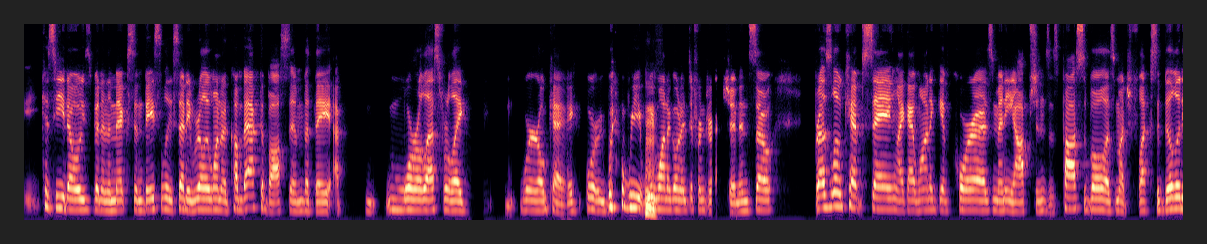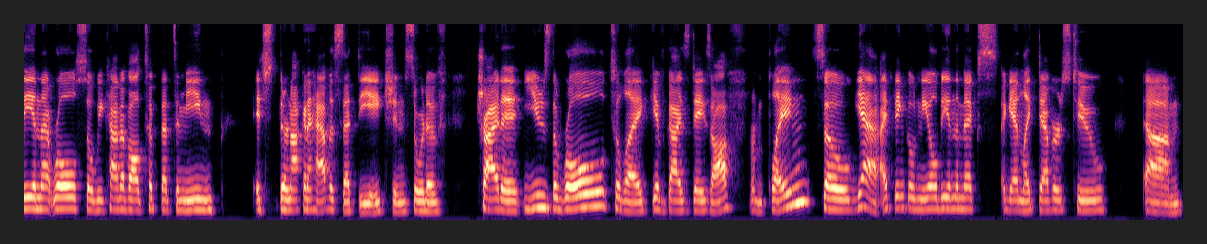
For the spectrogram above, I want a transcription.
because he'd always been in the mix and basically said he really wanted to come back to Boston, but they uh, more or less were like, we're okay, or we we Hmm. want to go in a different direction. And so Breslow kept saying like I want to give Cora as many options as possible, as much flexibility in that role. So we kind of all took that to mean it's they're not going to have a set DH and sort of try to use the role to like give guys days off from playing. So yeah, I think O'Neill will be in the mix again, like Devers too, um,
